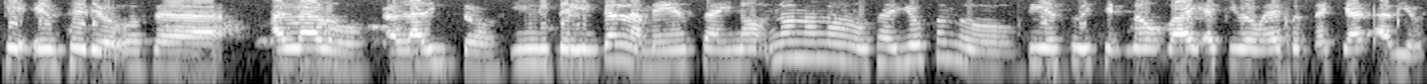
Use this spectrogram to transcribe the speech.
que, en serio, o sea, al lado, al ladito, y ni te limpian la mesa y no, no, no, no, o sea, yo cuando vi eso dije, no, bye, aquí me voy a contagiar, adiós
